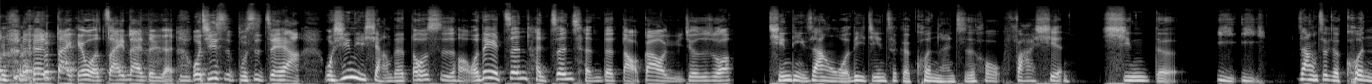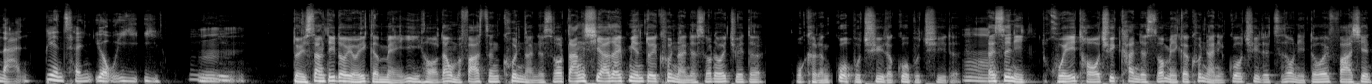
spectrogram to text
带给我灾难的人。”我其实不是这样，我心里想的都是哈，我那个真很真诚的祷告语，就是说，请你让我历经这个困难之后，发现新的意义。让这个困难变成有意义。嗯，对，上帝都有一个美意哈。当我们发生困难的时候，当下在面对困难的时候，都会觉得我可能过不去的，过不去的。嗯，但是你回头去看的时候，每个困难你过去了之后，你都会发现，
